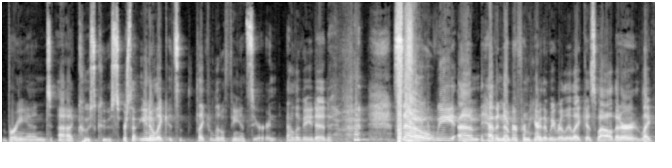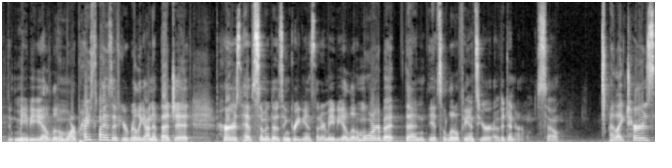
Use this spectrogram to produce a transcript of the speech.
brand uh, couscous or something, you know, like it's like a little fancier and elevated. so we um, have a number from here that we really like as well that are like maybe a little more price wise if you're really on a budget. Hers have some of those ingredients that are maybe a little more, but then it's a little fancier of a dinner. So I liked hers.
